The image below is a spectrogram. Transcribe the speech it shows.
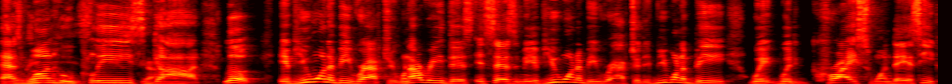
As one who Pleased pleased God. God. Look, if you want to be raptured, when I read this, it says to me, if you want to be raptured, if you want to be with, with Christ one day, as he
